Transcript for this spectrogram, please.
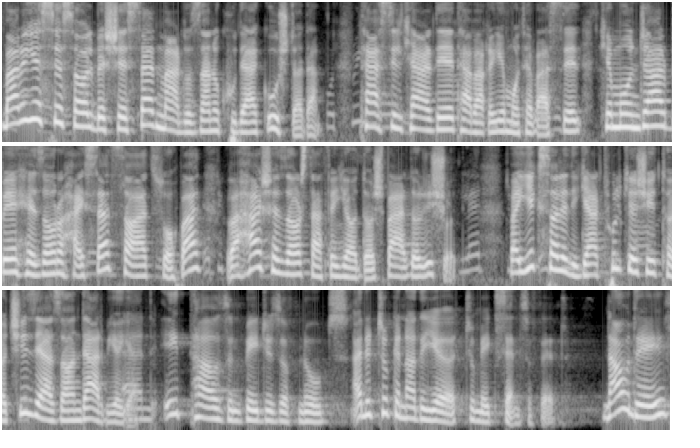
برای سه سال به 600 مرد و زن و کودک گوش دادم. تحصیل کرده طبقه متوسط که منجر به 1800 ساعت صحبت و 8000 صفحه یادداشت برداری شد و یک سال دیگر طول کشید تا چیزی از آن در بیاید. Nowadays,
